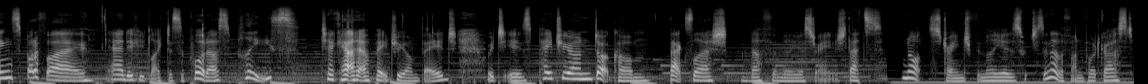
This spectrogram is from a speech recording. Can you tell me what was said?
including Spotify. And if you'd like to support us, please check out our Patreon page, which is patreon.com backslash the familiar strange. That's not Strange Familiars, which is another fun podcast.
